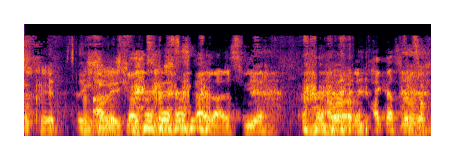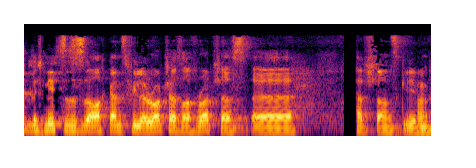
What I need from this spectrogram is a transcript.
Okay, aber ich glaube, das ist geiler als wir. Aber bei den Packers wird es hoffentlich nächste Saison auch ganz viele Rogers auf Rogers äh, Touchdowns geben.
